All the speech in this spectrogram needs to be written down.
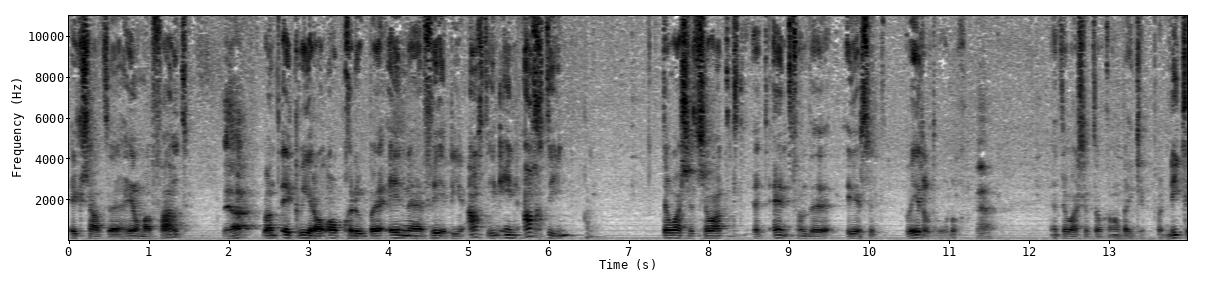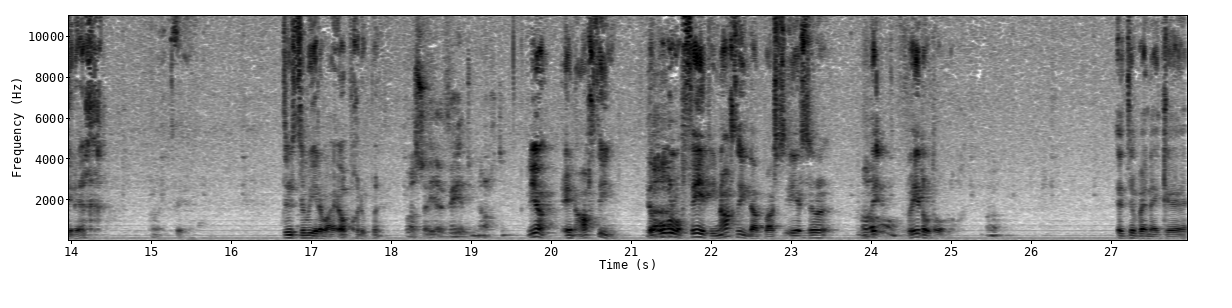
Ik zat eh, helemaal fout. Ja? Want ik werd al opgeroepen in eh 14, 18. In 18, toen was het zo wat het eind van de Eerste Wereldoorlog. Ja. En toen was het ook al een beetje paniekerig. Dus toen werden wij opgeroepen. Was zij eh, 14, 18? Ja, in 18. De Ja. oorlog 14, 18, dat was de Eerste Oh. we- Wereldoorlog. Oh. En toen ben ik eh,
